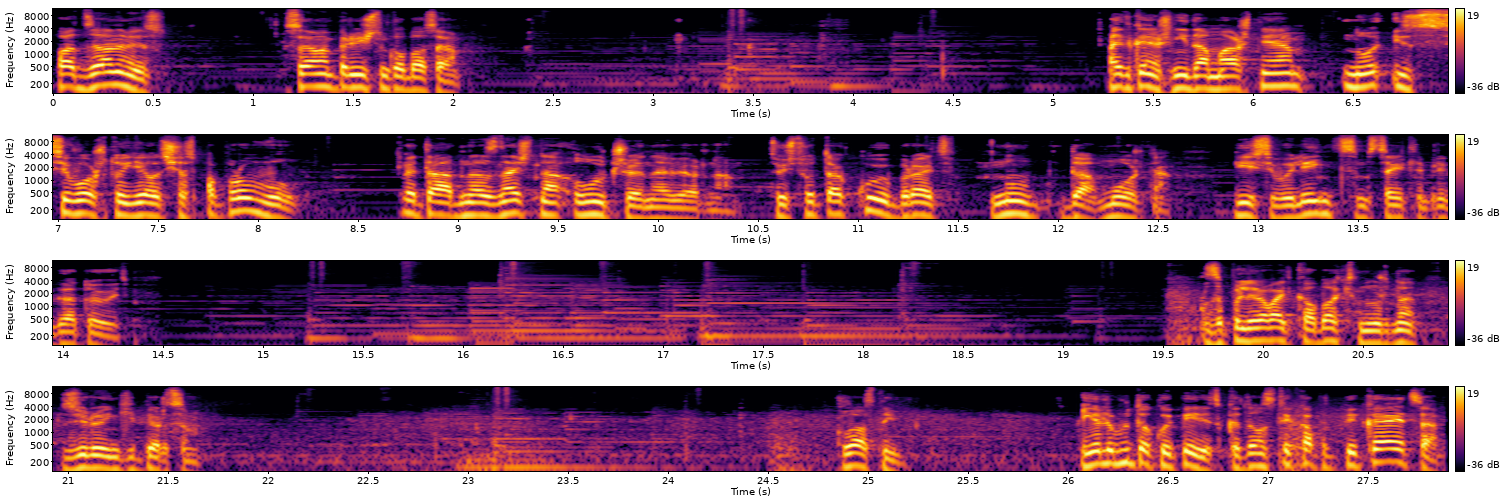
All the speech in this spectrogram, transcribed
Под занавес. Самая приличная колбаса. Это, конечно, не домашняя, но из всего, что я вот сейчас попробовал, это однозначно лучшее, наверное. То есть вот такую брать, ну да, можно, если вы ленитесь самостоятельно приготовить. Заполировать колбаски нужно зелененьким перцем. Классный. Я люблю такой перец. Когда он слегка подпекается,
